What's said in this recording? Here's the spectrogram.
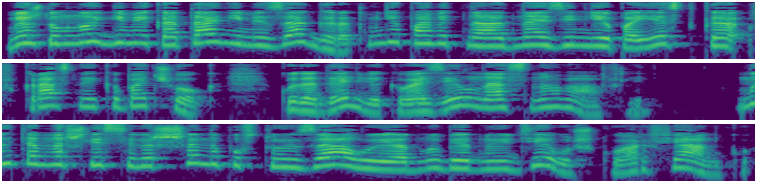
Между многими катаниями за город мне памятна одна зимняя поездка в Красный Кабачок, куда Дельвик возил нас на вафли. Мы там нашли совершенно пустую залу и одну бедную девушку, орфянку,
